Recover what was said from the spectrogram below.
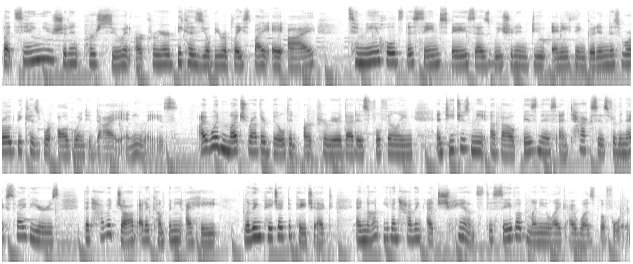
but saying you shouldn't pursue an art career because you'll be replaced by AI to me holds the same space as we shouldn't do anything good in this world because we're all going to die anyways. I would much rather build an art career that is fulfilling and teaches me about business and taxes for the next five years than have a job at a company I hate, living paycheck to paycheck, and not even having a chance to save up money like I was before.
